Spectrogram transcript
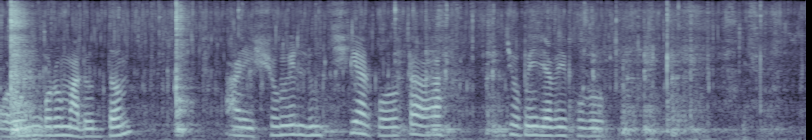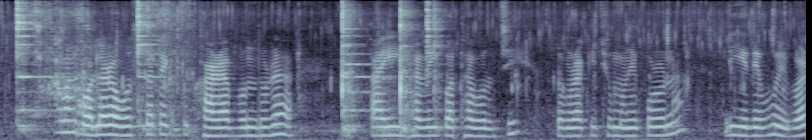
গরম গরম আলুর দম। আর এর সঙ্গে লুচি আর পরোটা জমে যাবে পুরো। আমার গলার অবস্থাটা একটু খারাপ বন্ধুরা, তাই এইভাবেই কথা বলছি। তোমরা কিছু মনে করো না, দিয়ে দেবো এবার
